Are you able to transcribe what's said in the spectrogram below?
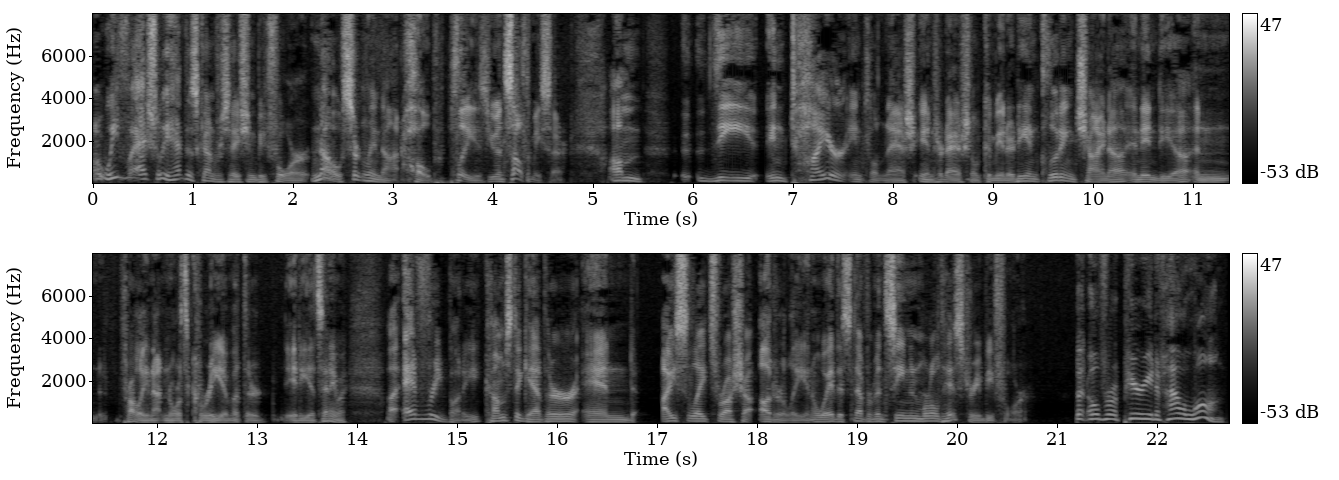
Oh, we've actually had this conversation before. No, certainly not. Hope, please. You insulted me, sir. Um, the entire international international community, including China and India, and probably not North Korea, but they're idiots anyway. Uh, everybody comes together and isolates Russia utterly in a way that's never been seen in world history before. But over a period of how long?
